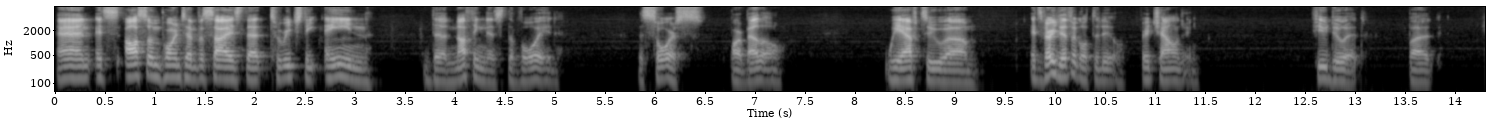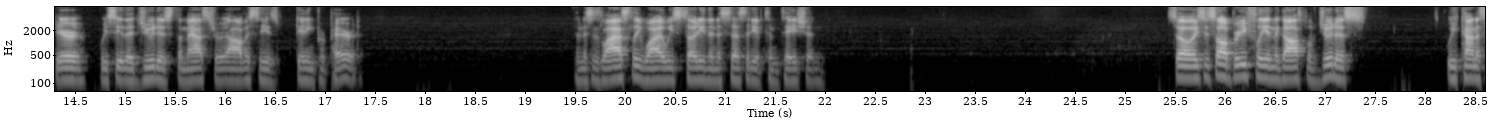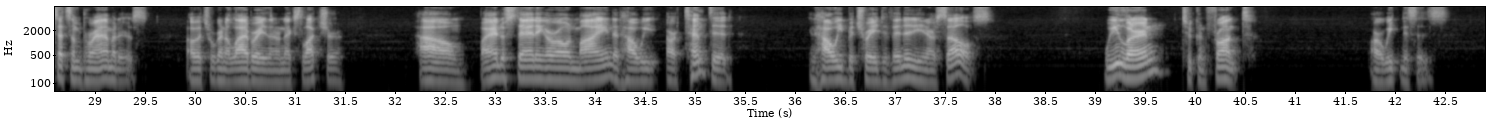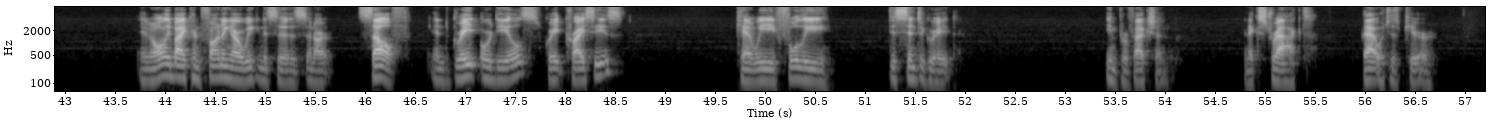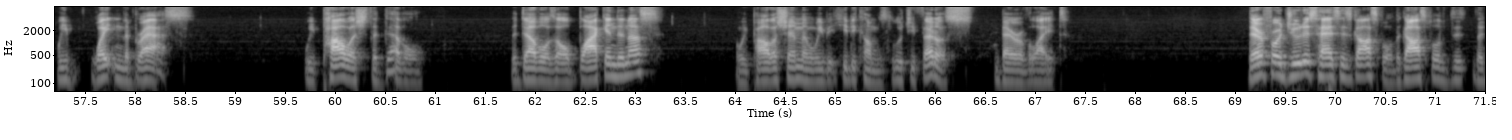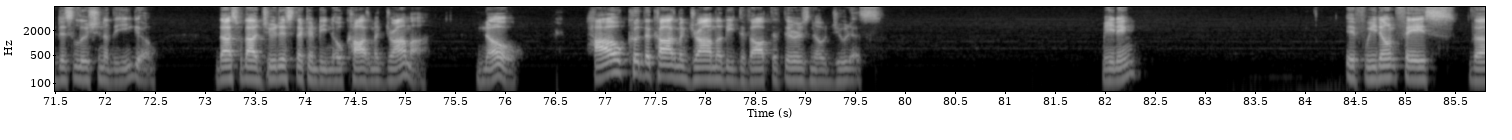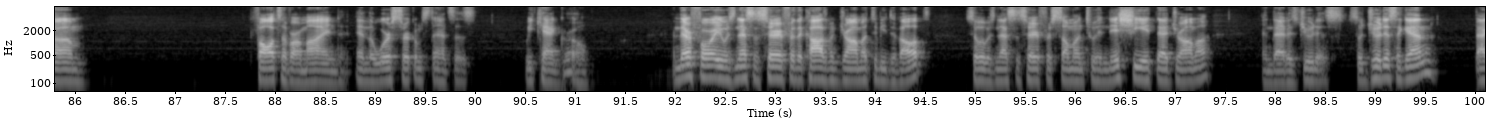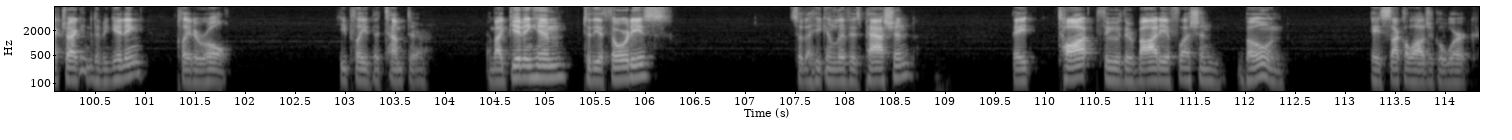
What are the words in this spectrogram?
And it's also important to emphasize that to reach the ain, the nothingness, the void, the source, Barbelo, we have to, um, it's very difficult to do, very challenging. Few do it. But here we see that Judas, the master, obviously is getting prepared. And this is lastly why we study the necessity of temptation. So, as you saw briefly in the Gospel of Judas, we kind of set some parameters, of which we're going to elaborate in our next lecture. How, by understanding our own mind and how we are tempted and how we betray divinity in ourselves, we learn to confront our weaknesses. And only by confronting our weaknesses and our self in great ordeals, great crises, can we fully disintegrate imperfection and extract that which is pure. We whiten the brass. We polish the devil. The devil is all blackened in us. We polish him and we, he becomes Luciferos, bearer of light. Therefore, Judas has his gospel, the gospel of the dissolution of the ego. Thus, without Judas, there can be no cosmic drama. No. How could the cosmic drama be developed if there is no Judas? Meaning, if we don't face the faults of our mind in the worst circumstances, we can't grow. And therefore, it was necessary for the cosmic drama to be developed. So it was necessary for someone to initiate that drama, and that is Judas. So Judas, again, backtracking to the beginning, played a role. He played the tempter. And by giving him to the authorities so that he can live his passion, they taught through their body of flesh and bone a psychological work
